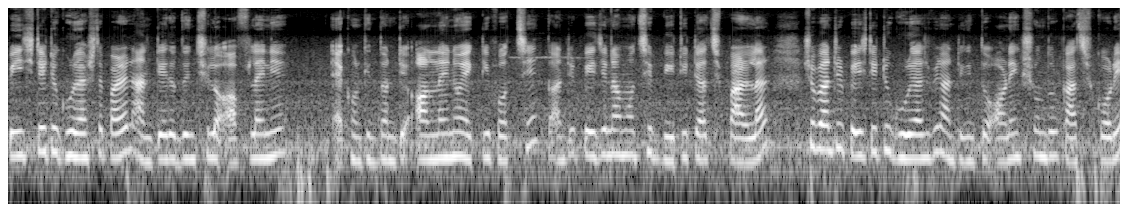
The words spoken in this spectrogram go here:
পেজটা একটু ঘুরে আসতে পারেন। আন্টি এতদিন ছিল অফলাইনে এখন কিন্তু আন্টি অনলাইনেও অ্যাক্টিভ হচ্ছে। তো আন্টির পেজের নাম হচ্ছে বিউটি টাচ পার্লার সবাই আন্টির পেজটি একটু ঘুরে আসবেন, আন্টি কিন্তু অনেক সুন্দর কাজ করে।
